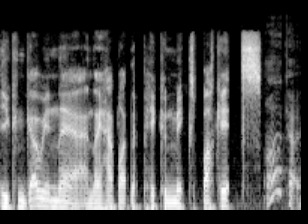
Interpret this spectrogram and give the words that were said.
you can go in there and they have like the pick and mix buckets. Oh, okay.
